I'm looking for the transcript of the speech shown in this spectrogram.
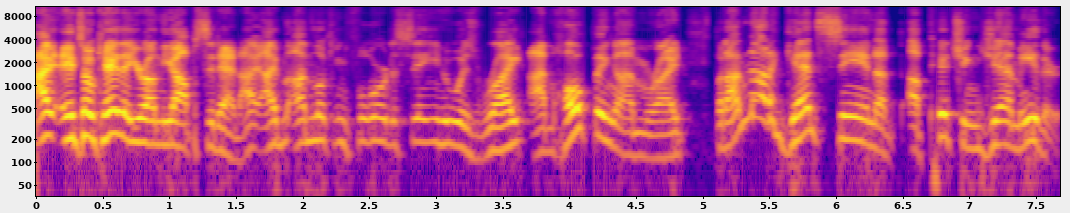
I, it's okay that you're on the opposite end. I, I'm, I'm looking forward to seeing who is right. I'm hoping I'm right, but I'm not against seeing a, a pitching gem either.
